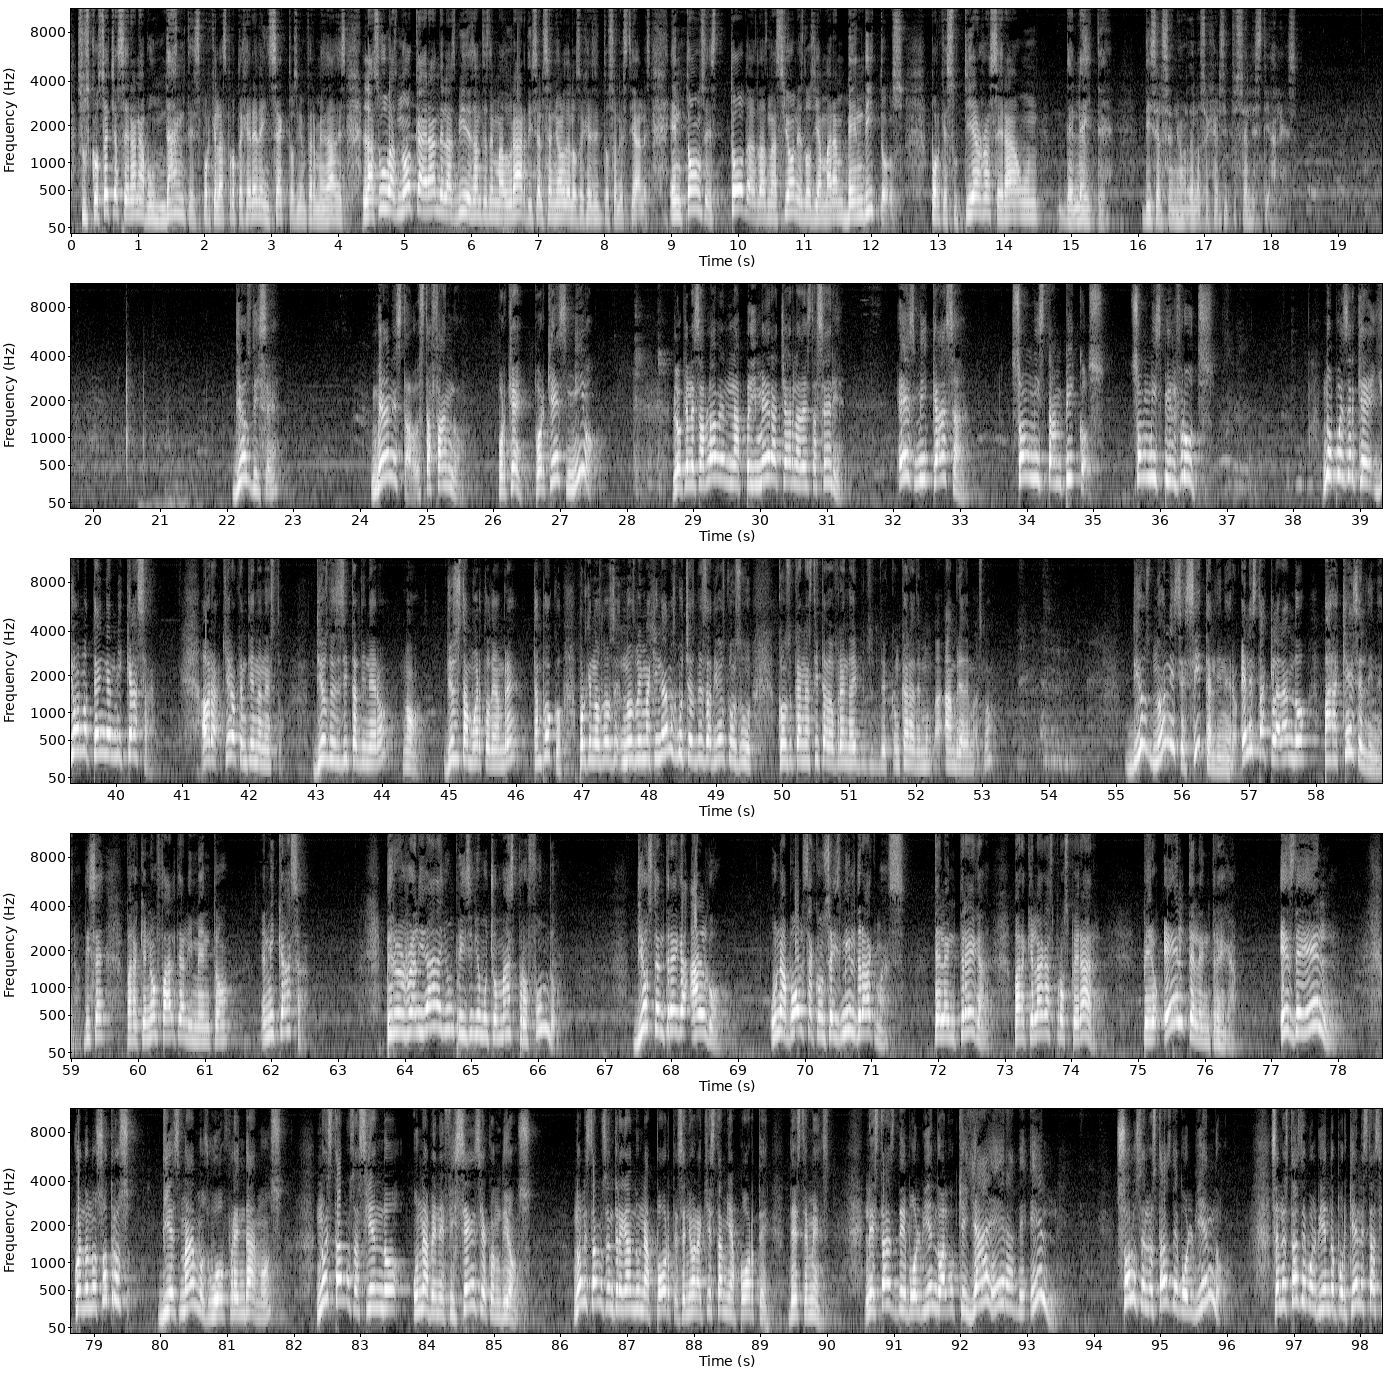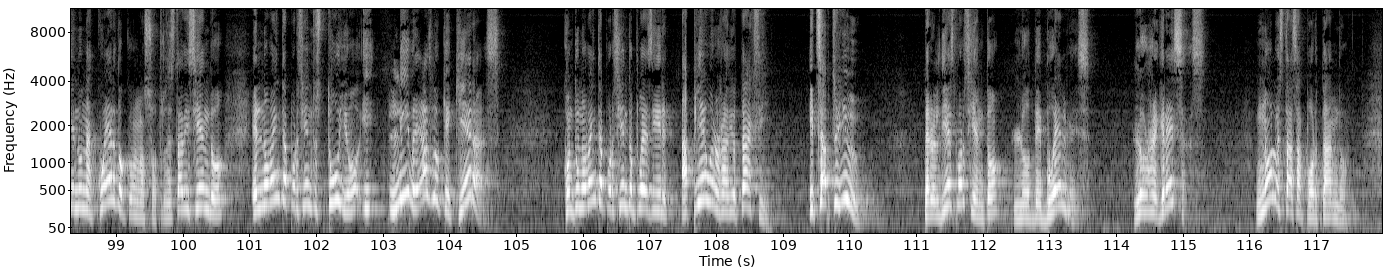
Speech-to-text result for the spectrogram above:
Sus cosechas serán abundantes porque las protegeré de insectos y enfermedades. Las uvas no caerán de las vides antes de madurar, dice el Señor de los ejércitos celestiales. Entonces todas las naciones los llamarán benditos porque su tierra será un deleite, dice el Señor de los ejércitos celestiales. Dios dice, me han estado estafando. ¿Por qué? Porque es mío. Lo que les hablaba en la primera charla de esta serie. Es mi casa. Son mis tampicos. Son mis pilfruits. No puede ser que yo no tenga en mi casa. Ahora, quiero que entiendan esto. ¿Dios necesita el dinero? No. ¿Dios está muerto de hambre? Tampoco. Porque nos lo, imaginamos muchas veces a Dios con su, con su canastita de ofrenda y con cara de hambre además, ¿no? Dios no necesita el dinero. Él está aclarando para qué es el dinero. Dice, para que no falte alimento en mi casa. Pero en realidad hay un principio mucho más profundo. Dios te entrega algo, una bolsa con seis mil dracmas, te la entrega para que la hagas prosperar, pero Él te la entrega, es de Él. Cuando nosotros diezmamos u ofrendamos, no estamos haciendo una beneficencia con Dios. No le estamos entregando un aporte, Señor, aquí está mi aporte de este mes. Le estás devolviendo algo que ya era de Él. Solo se lo estás devolviendo. Se lo estás devolviendo porque Él está haciendo un acuerdo con nosotros. Está diciendo, el 90% es tuyo y libre, haz lo que quieras. Con tu 90% puedes ir a pie o en radiotaxi. It's up to you. Pero el 10% lo devuelves, lo regresas. No lo estás aportando.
